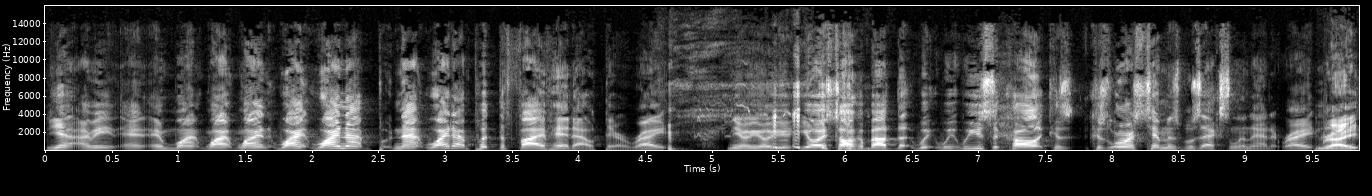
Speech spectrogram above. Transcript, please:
yeah. I mean, and, and why, why, why, why, why not, not, why not put the five head out there, right? you know, you, you always talk about the. We, we, we used to call it because because Lawrence Timmons was excellent at it, right? Right.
